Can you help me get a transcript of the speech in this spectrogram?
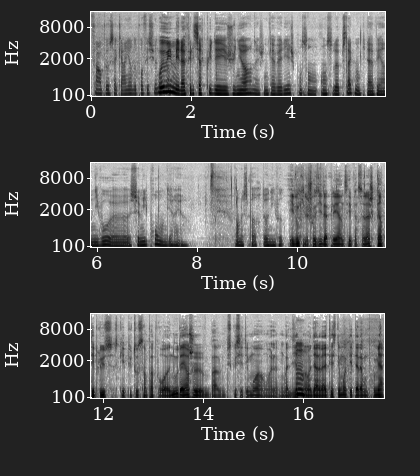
fin un peu sa carrière de professionnel. Oui, oui, mais il a fait le circuit des juniors, des jeunes cavaliers, je pense, en, en saut d'obstacle. Donc il avait un niveau euh, semi-pro, on dirait, dans le sport de haut niveau. Et donc, il a choisi d'appeler un de ses personnages Quintet Plus, ce qui est plutôt sympa pour euh, nous. D'ailleurs, je, bah, puisque c'était moi, on va, le- on va le dire, Mm. on va dire la vérité, c'était moi qui étais à l'avant-première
